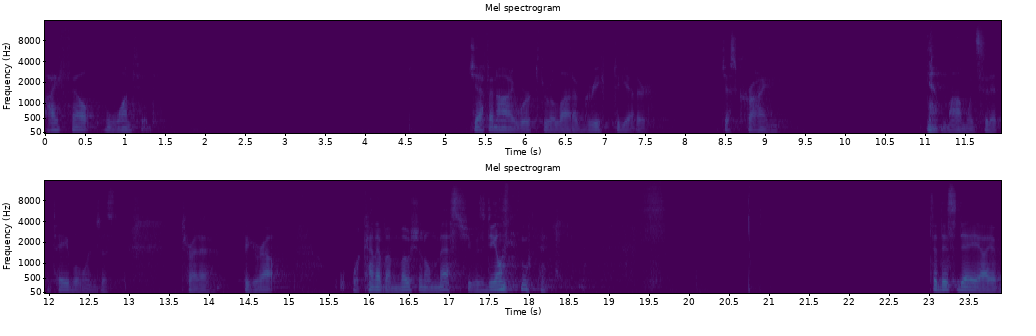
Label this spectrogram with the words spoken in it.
I felt wanted. Jeff and I worked through a lot of grief together, just crying. Mom would sit at the table and just try to figure out what kind of emotional mess she was dealing with. to this day, I have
